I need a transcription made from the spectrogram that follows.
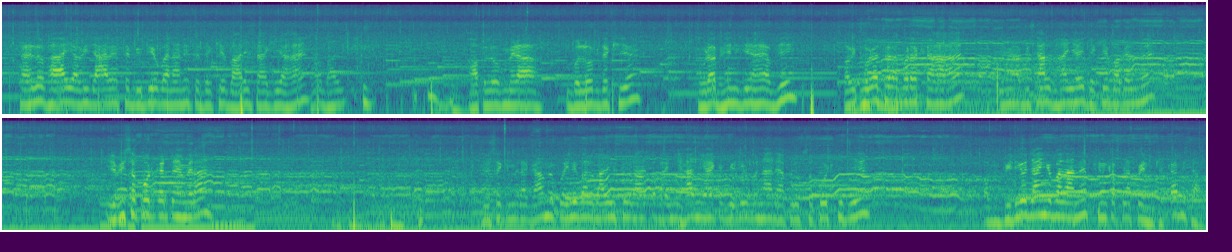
Hello भाई अभी जा रहे थे वीडियो बनाने तो देखिए बारिश आ गया है। हाँ भाई। आप लोग मेरा ब्लॉग देखिए। पूरा भीग गया है अभी। अभी थोड़ा थोड़ा बरस रहा है। मेरा विशाल भाई है देखिए बगल में। ये भी सपोर्ट करते हैं मेरा। जैसे कि मेरा गाँव में पहली बार बारिश हो रहा है तो भाई निहार निहार के वीडियो बना रहे आप लोग सपोर्ट कीजिए। वीडियो जाएँगे बनाने फिर कपड़ा पहन के का विशाल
